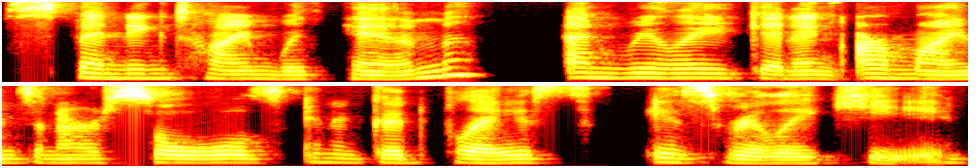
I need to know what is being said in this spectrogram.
spending time with him and really getting our minds and our souls in a good place is really key.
